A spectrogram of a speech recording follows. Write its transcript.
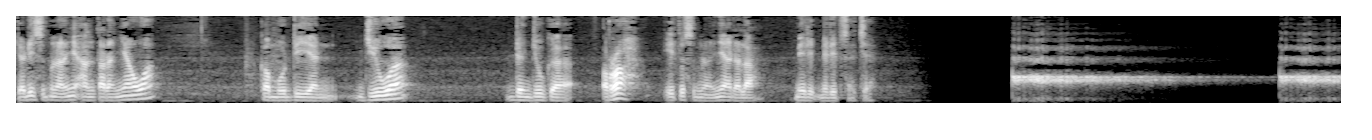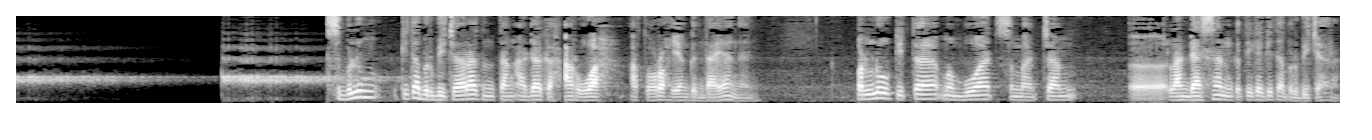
Jadi sebenarnya antara nyawa, kemudian jiwa, dan juga roh itu sebenarnya adalah mirip-mirip saja. sebelum kita berbicara tentang adakah arwah atau roh yang gentayangan, perlu kita membuat semacam e, landasan ketika kita berbicara.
